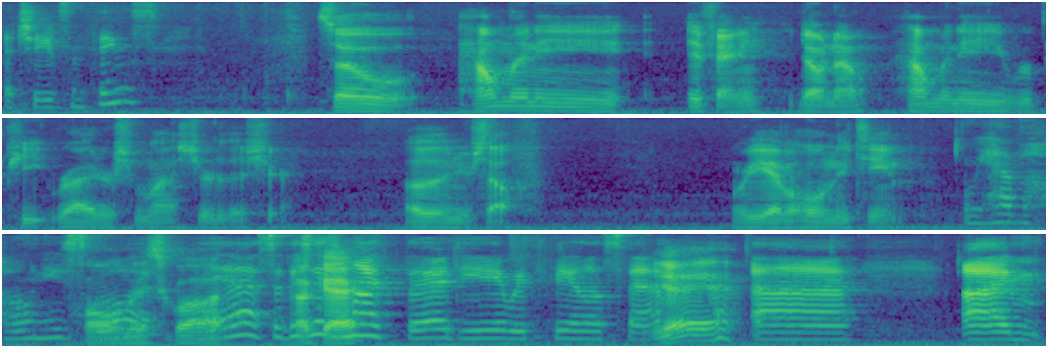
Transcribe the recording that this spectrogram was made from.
achieve some things. So, how many, if any, don't know, how many repeat riders from last year to this year, other than yourself, or you have a whole new team? We have a whole new squad. Whole new squad. Yeah, so this Okay. is my third year with Fearless Femme. Yeah, yeah. Uh, I'm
